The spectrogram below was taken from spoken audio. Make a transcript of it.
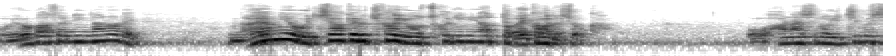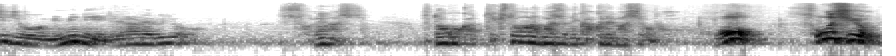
お呼ばせになられ悩みを打ち明ける機会をお作りになってはいかがでしょうかお話の一部始終を耳に入れられるようそれがしどこか適当な場所に隠れましょう。おそうしよう。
